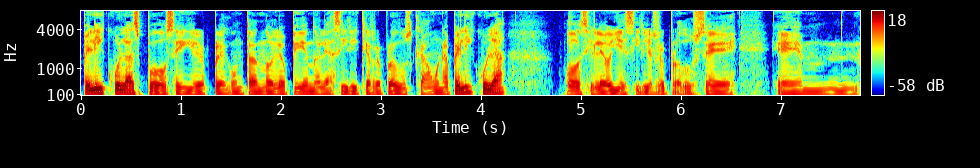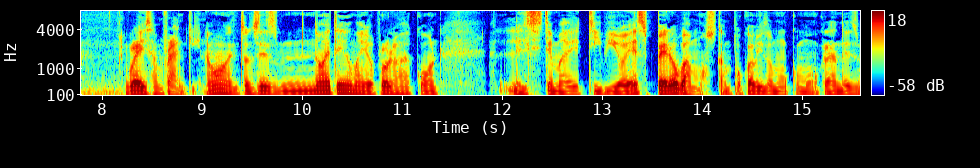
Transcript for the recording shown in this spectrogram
películas, puedo seguir preguntándole o pidiéndole a Siri que reproduzca una película, puedo decirle, oye Siri reproduce eh, Grace and Frankie, ¿no? Entonces no he tenido mayor problema con el sistema de tvOS, pero vamos, tampoco ha habido como grandes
